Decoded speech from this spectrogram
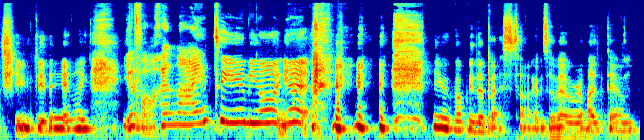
She'd be there like, you're fucking lying to me, aren't you? they were probably the best times I've ever had them.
